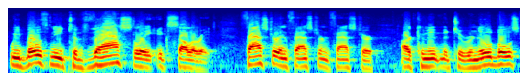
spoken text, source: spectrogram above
We both need to vastly accelerate, faster and faster and faster, our commitment to renewables,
